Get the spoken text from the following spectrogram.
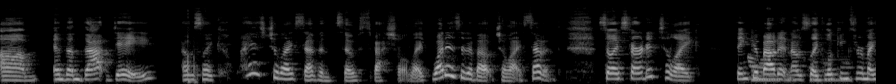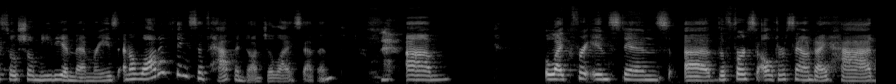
Um, and then that day. I was like, why is July 7th so special? Like, what is it about July 7th? So I started to like think about it and I was like looking Oh. through my social media memories and a lot of things have happened on July 7th. Um like for instance, uh the first ultrasound I had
